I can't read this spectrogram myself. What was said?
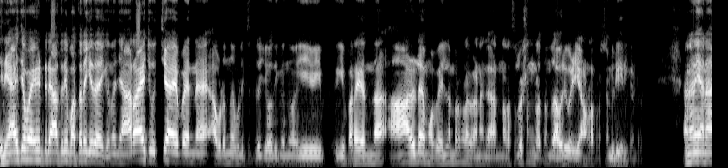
ശനിയാഴ്ച വൈകിട്ട് രാത്രി പത്തരയ്ക്ക് തയ്ക്കുന്നു ഞായറാഴ്ച ഉച്ചയായപ്പോൾ എന്നെ അവിടുന്ന് വിളിച്ചിട്ട് ചോദിക്കുന്നു ഈ ഈ പറയുന്ന ആളുടെ മൊബൈൽ നമ്പർ കൂടെ വേണം. കാരണം റെസൊല്യൂഷൻ നടത്തുന്നത് അവർ വഴിയാണല്ലോ പ്രശ്നം പരിഹരിക്കേണ്ടത് അങ്ങനെ ഞാൻ ആ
